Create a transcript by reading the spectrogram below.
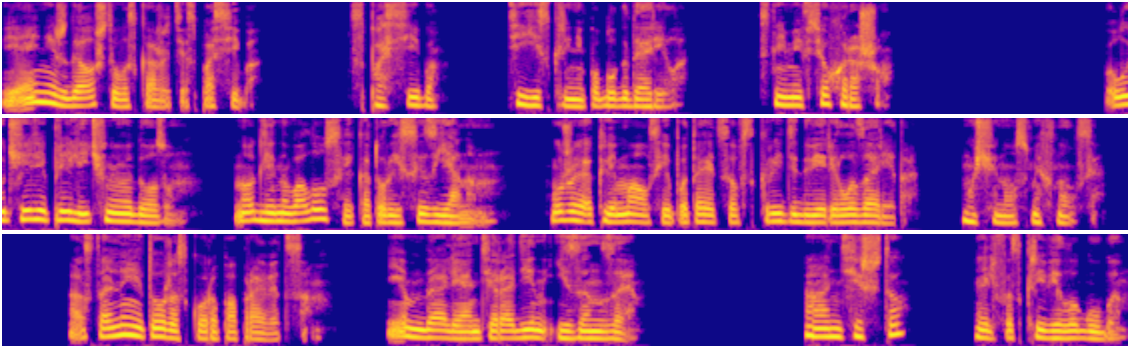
«Я и не ждал, что вы скажете спасибо». «Спасибо». Ти искренне поблагодарила. «С ними все хорошо». Получили приличную дозу, но длинноволосый, который с изъяном, уже оклемался и пытается вскрыть двери лазарета. Мужчина усмехнулся. Остальные тоже скоро поправятся. Им дали антирадин из НЗ. «Анти что?» — эльфа скривила губы.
